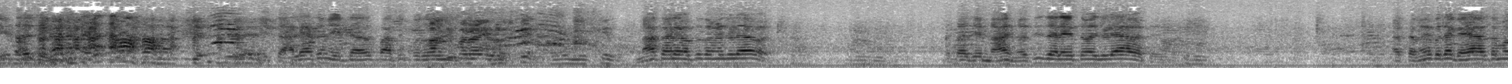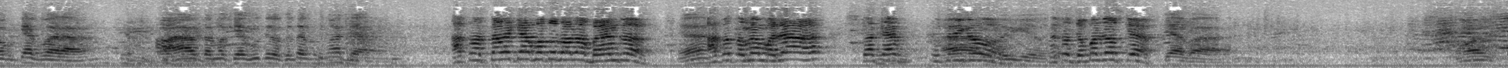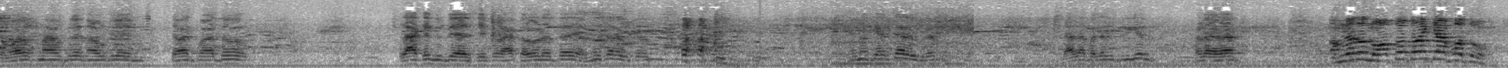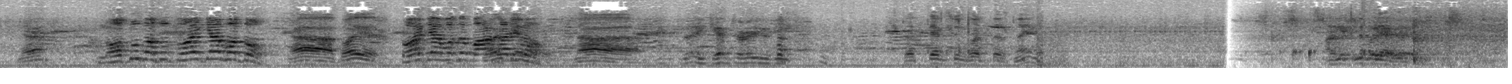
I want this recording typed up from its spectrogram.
ચાલ્યા છે ને એટલે પાછું ફરવાનું ના ચાલ્યા હોત તો તમે જોડે આવે. છતાં જે ના નથી ચાલ્યા એ તમારી જોડે આવે છે. આ તમે બધા ગયા તમે ક્યાં ફરા આ? તમે ક્યાં ઉતર્યો કતરમાં આ તો અત્યારે ક્યાં હતો દાદા ભયંકર. હે? આ તો તમે મળ્યા. તો કેબ ઉતરી ગયો? તો જબરજસ્ત કેબ વાત તમારો ના ઉતરે ના ઉતરે તમાર પાસે તો લાખે રૂપિયા છે પણ આ કરોડ હતા એમનો સારા ઉતરે. એનો ક્યાં ક્યારે ઉતરે. દાદા બધા ઉતરી ગયા ને? હડા હડા અમને તો નહોતો તોય ક્યાં ફોતો? હે? નહોતું કશું તોય ક્યાં ફોતો? હા તોય. તોય ક્યાં ફોતો? બાર તોય કાઢીનો કેમ? ના પ્રત્યક્ષ સુખ વર્તસ નહીં?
